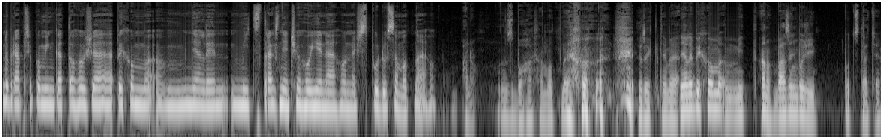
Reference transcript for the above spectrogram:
Dobrá připomínka toho, že bychom eh, měli mít strach z něčeho jiného než z půdu samotného. Ano, z Boha samotného, řekněme. Měli bychom mít, ano, bázeň Boží v podstatě.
